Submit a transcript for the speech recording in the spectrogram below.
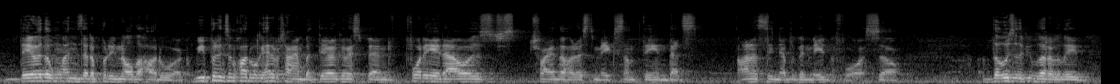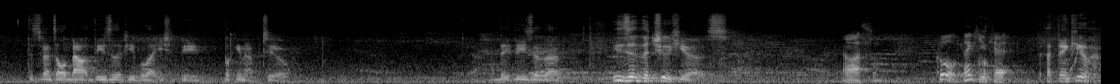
they're the ones that are putting in all the hard work. We put in some hard work ahead of time, but they're going to spend 48 hours just trying the hardest to make something that's honestly never been made before. So those are the people that are really this event's all about. These are the people that you should be looking up to. Yeah, they, these are the these are the true heroes. Awesome. Cool. Thank you, Kat. Uh, thank you.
